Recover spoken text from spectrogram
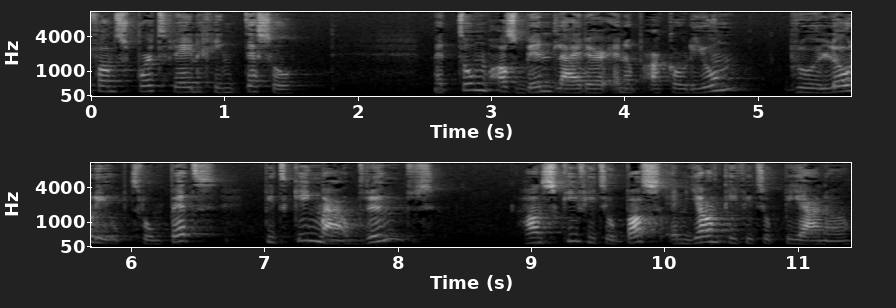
van sportvereniging Tessel. Met Tom als bandleider en op accordeon, broer Lodi op trompet, Piet Kingma op drums, Hans Kievits op bas en Jan Kievits op piano.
